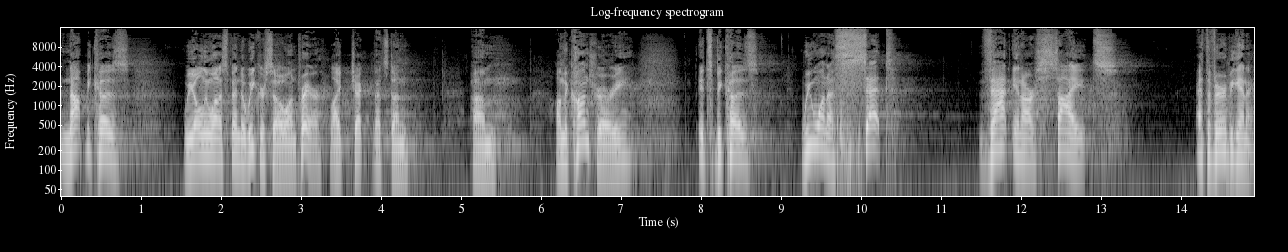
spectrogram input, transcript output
not because we only want to spend a week or so on prayer, like, check, that's done. Um, on the contrary, it's because we want to set that in our sights at the very beginning.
